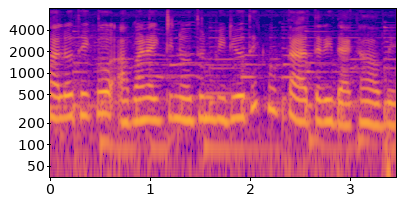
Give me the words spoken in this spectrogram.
ভালো থেকো। আবার একটি নতুন ভিডিওতে খুব তাড়াতাড়ি দেখা হবে।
